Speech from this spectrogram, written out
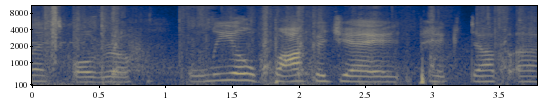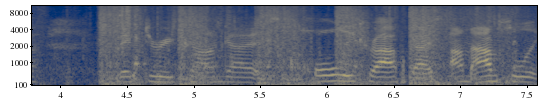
Let's go, bro. Leo Bakaj picked up a victory crown, guys. Holy crap, guys. I'm absolutely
